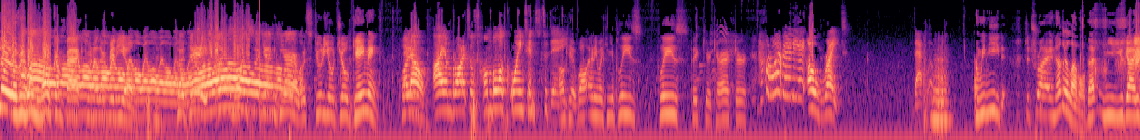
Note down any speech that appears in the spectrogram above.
Hello everyone, welcome back to another video. hello, hello, hello, hello, Today, hello, hello, hello, I'm once again here with Studio Joe Gaming. playing- Hello, I am Broadaxle's humble acquaintance today. Okay, well, anyway, can you please, please pick your character? How do I have 88? Oh, right. That level. And we need to try another level that you guys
